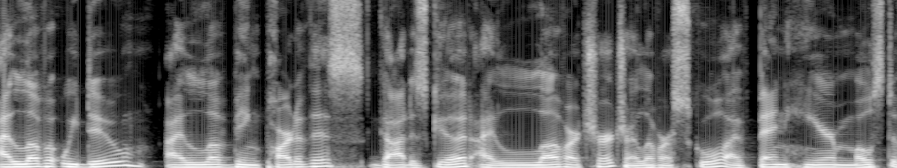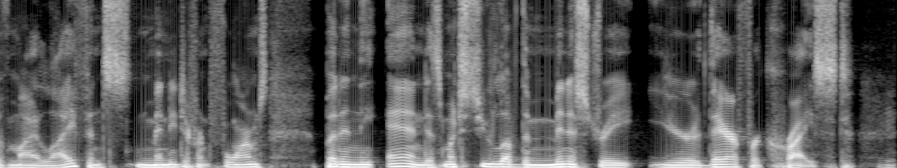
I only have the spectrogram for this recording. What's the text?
I love what we do. I love being part of this. God is good. I love our church. I love our school. I've been here most of my life in many different forms. But in the end, as much as you love the ministry, you're there for Christ. Mm-hmm.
